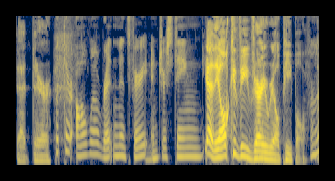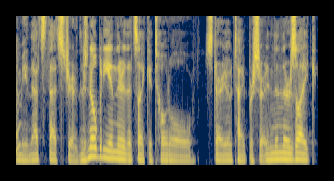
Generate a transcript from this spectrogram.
that they're But they're all well written. It's very interesting. yeah, they all could be very real people. I Mhm. mean, that's that's true. There's nobody in there that's like a total stereotype or certain. And then there's like,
